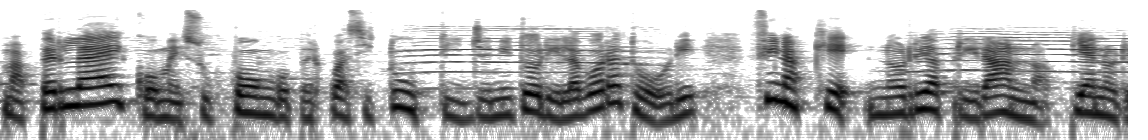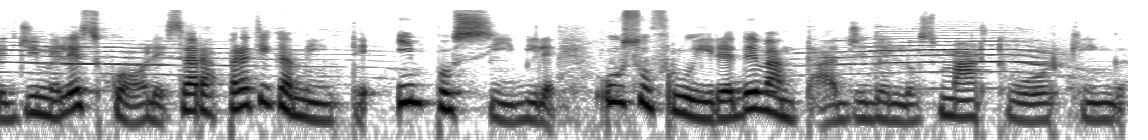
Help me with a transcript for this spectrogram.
Ma per lei, come suppongo per quasi tutti i genitori lavoratori, fino a che non riapriranno a pieno regime le scuole sarà praticamente impossibile usufruire dei vantaggi dello smart working.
